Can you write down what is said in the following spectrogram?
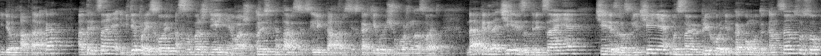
идет атака, отрицание, и где происходит освобождение ваше, то есть катарсис или катарсис, как его еще можно назвать. Да, когда через отрицание, через развлечение мы с вами приходим к какому-то консенсусу,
